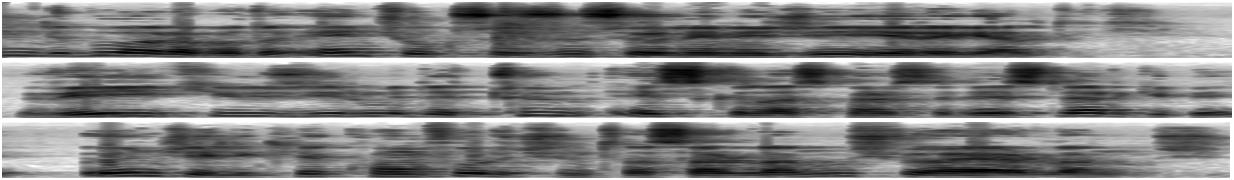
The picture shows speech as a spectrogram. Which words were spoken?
Şimdi bu arabada en çok sözün söyleneceği yere geldik. V220'de tüm S-Class Mercedesler gibi öncelikle konfor için tasarlanmış ve ayarlanmış.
